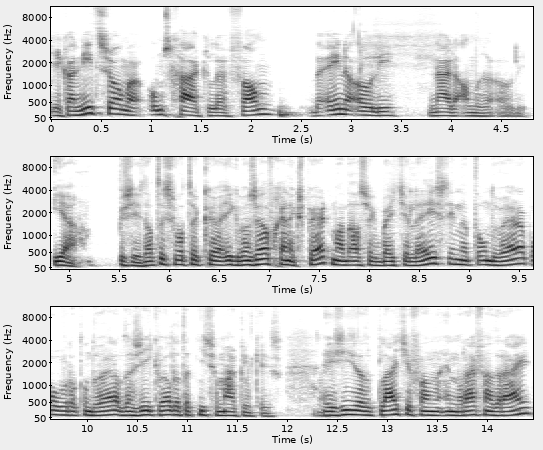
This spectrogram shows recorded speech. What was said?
je kan niet zomaar omschakelen van de ene olie naar de andere olie. Ja, precies. Dat is wat ik. eh, ik ben zelf geen expert, maar als ik een beetje lees in het onderwerp, over het onderwerp, dan zie ik wel dat het niet zo makkelijk is. En je ziet dat het plaatje van een raffinaderij,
